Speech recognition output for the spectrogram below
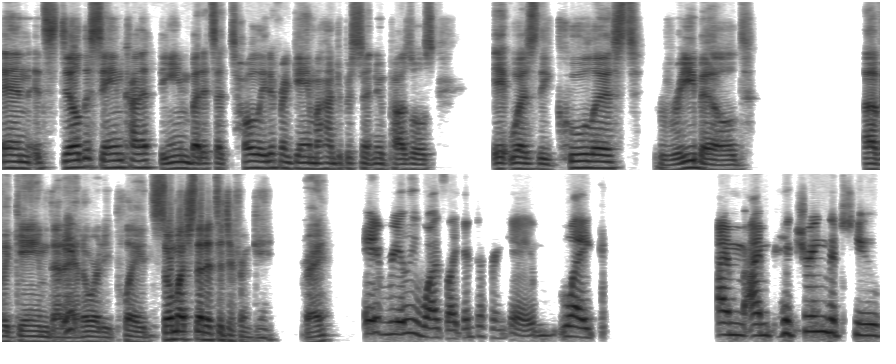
and it's still the same kind of theme, but it's a totally different game, 100% new puzzles. It was the coolest rebuild of a game that I had already played, so much that it's a different game, right? it really was like a different game. Like I'm I'm picturing the two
